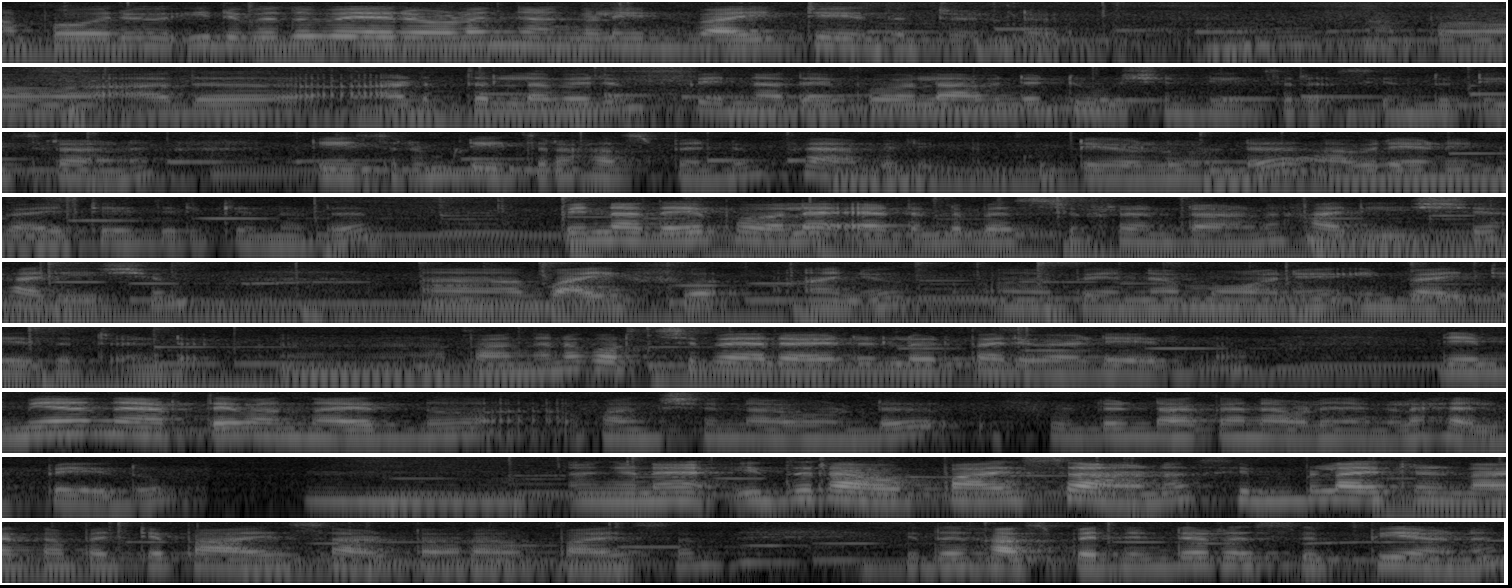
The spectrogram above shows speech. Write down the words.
അപ്പോൾ ഒരു ഇരുപത് പേരോളം ഞങ്ങൾ ഇൻവൈറ്റ് ചെയ്തിട്ടുണ്ട്. അപ്പോൾ അത് അടുത്തുള്ളവരും പിന്നെ അതേപോലെ അവന്റെ ട്യൂഷൻ ടീച്ചർ സിന്ധു ടീച്ചറാണ്. ടീച്ചറും ടീച്ചർ ഹസ്ബൻഡും ഫാമിലി കുട്ടികളും ഉണ്ട്. അവരെയാണ് ഇൻവൈറ്റ് ചെയ്തിരിക്കുന്നത്. പിന്നെ അതേപോലെ ഏട്ടന്റെ ബെസ്റ്റ് ഫ്രണ്ടാണ് ഹരീഷ്. ഹരീഷും വൈഫ് അനു പിന്നെ മോന് ഇൻവൈറ്റ് ചെയ്തിട്ടുണ്ട്. അപ്പോൾ അങ്ങനെ കുറച്ച് പേരായിട്ടുള്ള ഒരു പരിപാടിയായിരുന്നു. രമ്യ നേരത്തെ വന്നായിരുന്നു ഫംഗ്ഷൻ ആയതുകൊണ്ട് ഫുഡ് ഉണ്ടാക്കാൻ അവൾ ഞങ്ങളെ ഹെൽപ്പ് ചെയ്തു. അങ്ങനെ ഇത് റവ പായസമാണ്. സിമ്പിളായിട്ട് ഉണ്ടാക്കാൻ പറ്റിയ പായസമാണ് കേട്ടോ റവ പായസം. ഇത് ഹസ്ബൻഡിന്റെ റെസിപ്പിയാണ്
